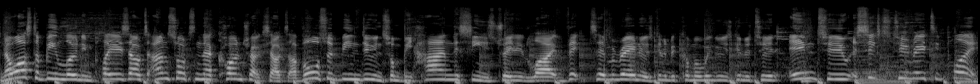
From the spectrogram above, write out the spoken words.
Now, whilst I've been loaning players out and sorting their contracts out, I've also been doing some behind-the-scenes training like Victor Moreno is going to become a winger who's going to turn into a 62 rated player.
